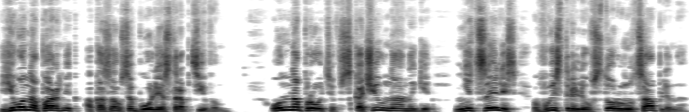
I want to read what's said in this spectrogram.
Его напарник оказался более строптивым. Он, напротив, вскочил на ноги, не целясь, выстрелил в сторону Цаплина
